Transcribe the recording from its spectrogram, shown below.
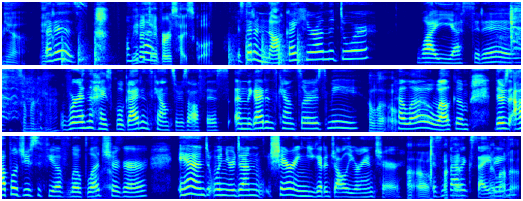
Yeah, yeah. That is. Oh we had a diverse high school. Is that a knock I hear on the door? Why, yes, it is. Someone here. We're in the high school guidance counselor's office, and the guidance counselor is me. Hello. Hello, welcome. There's apple juice if you have low blood sugar, and when you're done sharing, you get a Jolly Rancher. Uh oh. Isn't that exciting? I love it.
